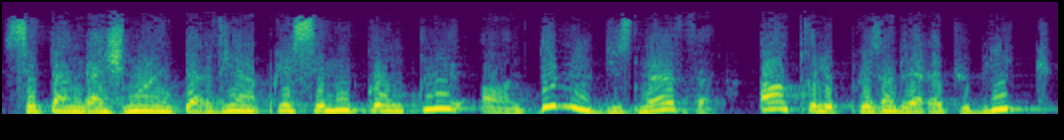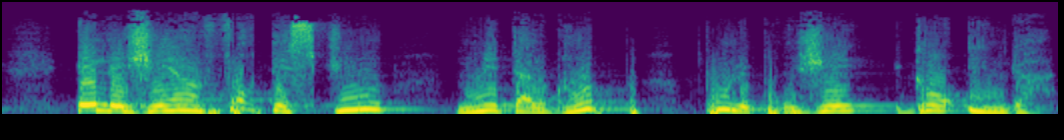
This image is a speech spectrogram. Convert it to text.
Cet engagement intervient après celui conclu en 2019 entre le président de la République et les géants Fortescue Metal Group pour le projet Grand Inga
